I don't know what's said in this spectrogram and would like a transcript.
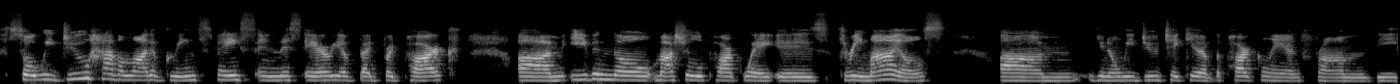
So we do have a lot of green space in this area of Bedford Park. Um, even though Mosholu Parkway is three miles, um, you know, we do take care of the parkland from the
